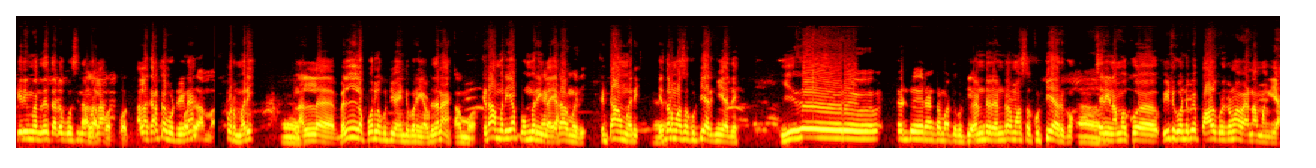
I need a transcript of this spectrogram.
கிரி மருந்து தடுப்பூசி நல்லா கரெக்டா போட்டுருவீங்க போட்டு, ஆமா. ஒரு மாதிரி. நல்ல வெள்ளை பொருளை குட்டி வாங்கிட்டு போறீங்க அப்படிதானே? ஆமா. கிடா மரியா பொம்மரிங்களா கிடா மாதிரி கிட்டா மாதிரி எத்தனை மாசம் குட்டியா இருக்கீங்க அது? இது ஒரு ரெண்டு ரெண்டரை மாத்து குட்டி ரெண்டு ரெண்டரை மாசம் குட்டியா இருக்கும். சரி நம்ம வீட்டுக்கு கொண்டு போய் பால் கொடுக்கணுமா வேண்டாமாங்கய்யா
